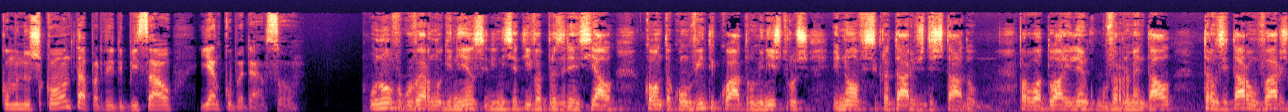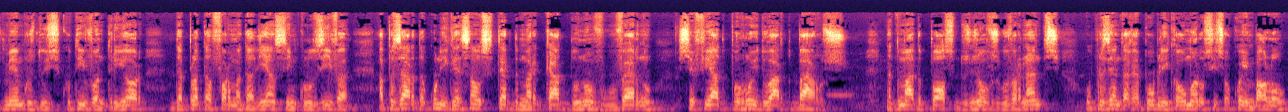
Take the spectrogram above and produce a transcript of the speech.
como nos conta a partir de Bissau, Yankuba Danso. O novo governo guineense de iniciativa presidencial conta com 24 ministros e 9 secretários de Estado. Para o atual elenco governamental, transitaram vários membros do executivo anterior da plataforma da Aliança Inclusiva, apesar da coligação se ter demarcado do novo governo, chefiado por Rui Duarte Barros. Na tomada de posse dos novos governantes, o Presidente da República, Omar Sissoko Embalo,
